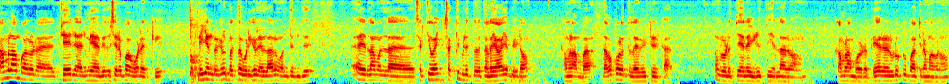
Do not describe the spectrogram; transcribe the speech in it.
கமலாம்பாலோட தேர் அருமையாக வெகு சிறப்பாக ஓட இருக்குது மெய்யன்பர்கள் பக்த கொடிகள் எல்லாரும் வந்திருந்து எல்லாம் வல்ல சக்தி வாய்ந்த சக்தி பீடத்தில் தலையாய பீடம் கமலாம்பா தவக்கோலத்தில் வீட்டிருக்கா அவங்களோட தேரை இழுத்து எல்லாரும் கமலாம்பாவோட பேரருளுக்கு பாத்திரமாகணும்.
